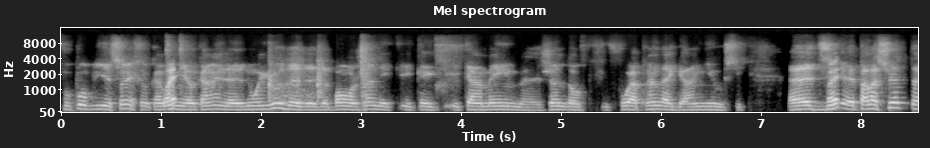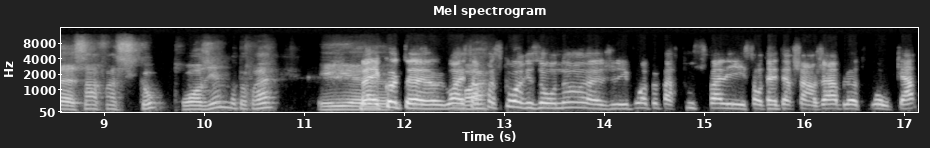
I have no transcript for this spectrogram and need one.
faut pas oublier ça. Il, faut quand même, il y a quand même le noyau de, bons jeunes est, quand même euh, jeune. Donc, il faut apprendre à gagner aussi. Euh, euh, par la suite, San Francisco, troisième à peu près. Et, ben écoute, ouais, San Francisco, Arizona, je les vois un peu partout. Souvent, ils sont interchangeables, trois ou quatre.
